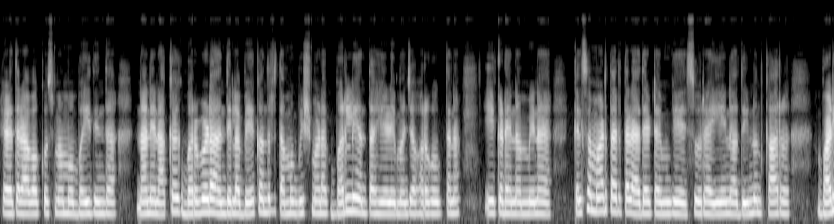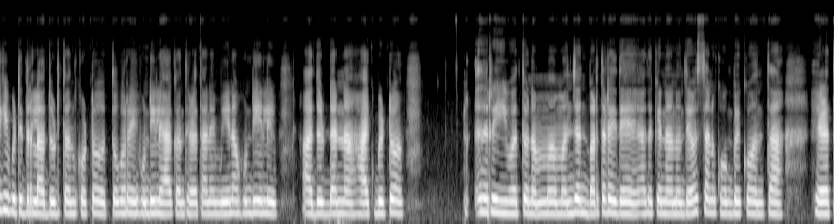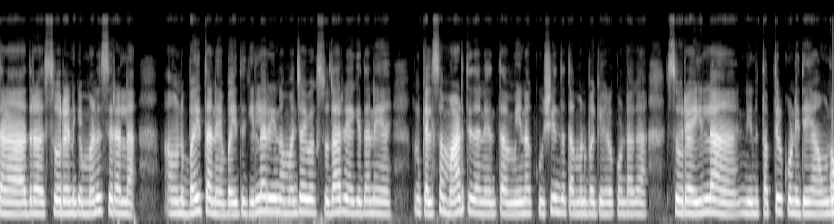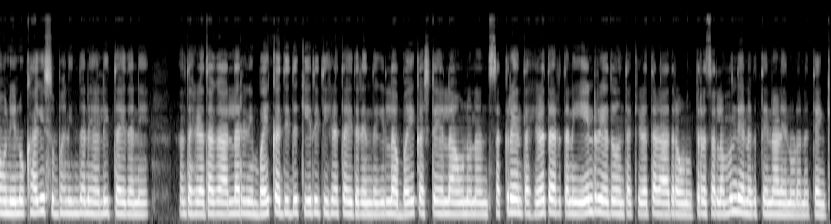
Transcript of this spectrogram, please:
ಹೇಳ್ತಾಳೆ ಆವಾಗ ಕುಸುಮಮ್ಮ ಭಯದಿಂದ. ನಾನೇನು ಅಕ್ಕಗೆ ಬರಬೇಡ ಅಂದಿಲ್ಲ, ಬೇಕಂದ್ರೆ ತಮಗೆ ವಿಶ್ ಮಾಡೋಕ್ಕೆ ಬರಲಿ ಅಂತ ಹೇಳಿ ಮಂಜ ಹೊರಗೆ ಹೋಗ್ತಾನೆ. ಈ ಕಡೆ ನಮ್ಮ ಮೀನಾ ಕೆಲಸ ಮಾಡ್ತಾ ಇರ್ತಾಳೆ ಅದೇ ಟೈಮ್ಗೆ ಸೂರ್ಯ, ಏನು ಅದು, ಇನ್ನೊಂದು ಕಾರ್ ಬಾಡಿಗೆ ಬಿಟ್ಟಿದ್ರಲ್ಲ, ದುಡ್ಡು ತಂದು ಕೊಟ್ಟು ತೊಗೊರಿ, ಹುಂಡೀಲಿ ಹಾಕಂತ ಹೇಳ್ತಾನೆ. ಮೀನಾ ಹುಂಡಿಯಲ್ಲಿ ಆ ದುಡ್ಡನ್ನು ಹಾಕಿಬಿಟ್ಟು ರೀ, ಇವತ್ತು ನಮ್ಮ ಮಂಜನ ಬರ್ತಡೇ ಇದೆ, ಅದಕ್ಕೆ ನಾನು ದೇವಸ್ಥಾನಕ್ಕೆ ಹೋಗಬೇಕು ಅಂತ ಹೇಳ್ತಾಳೆ. ಆದ್ರೆ ಸೂರ್ಯನಿಗೆ ಮನಸ್ಸಿರಲ್ಲ. ಅವನು ಬೈತಾನೆ ಬೈದಿಗೆ ಇಲ್ಲ ರೀ, ನಮ್ಮ ಮಂಜ ಇವಾಗ ಸುಧಾರಣೆ ಆಗಿದ್ದಾನೆ, ಅವ್ನು ಕೆಲಸ ಮಾಡ್ತಿದ್ದಾನೆ ಅಂತ ಮೀನಾ ಖುಷಿಯಿಂದ ತಮ್ಮನ ಬಗ್ಗೆ ಹೇಳ್ಕೊಂಡಾಗ, ಸೂರ್ಯ, ಇಲ್ಲ, ನೀನು ತಪ್ಪು ತಿಳ್ಕೊಂಡಿದ್ದೀಯ, ಅವನು ನೀನು ಕಾಗಿ ಸುಬ್ಬನಿಂದನೇ ಅಲಿತಾ ಇದ್ದಾನೆ. ಅಂತ ಹೇಳಿದಾಗ ಅಲ್ಲ ರೀ ನಿಮ್ಮ ಬೈಕ್ ಅದ್ದಿದ್ದಕ್ಕೆ ಈ ರೀತಿ ಹೇಳ್ತಾ ಇದ್ದಾರೆ ಅಂದಾಗ, ಇಲ್ಲ ಬೈಕ್ ಅಷ್ಟೇ ಅಲ್ಲ, ಅವನು ನಾನು ಸಕ್ಕರೆ ಅಂತ ಹೇಳ್ತಾ ಇರ್ತಾನೆ ಏನು ರೀ ಅದು ಅಂತ ಕೇಳ್ತಾಳೆ. ಆದ್ರೆ ಅವನು ಉತ್ತರಿಸಲ್ಲ ಮುಂದೆ ಏನಾಗುತ್ತೆ ನಾಳೆ ನೋಡೋಣ. Thank you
